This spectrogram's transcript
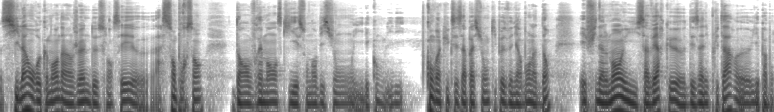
Si là, on recommande à un jeune de se lancer euh, à 100% dans vraiment ce qui est son ambition, il est, con- il est convaincu que c'est sa passion, qu'il peut devenir bon là-dedans, et finalement, il s'avère que des années plus tard, euh, il est pas bon.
